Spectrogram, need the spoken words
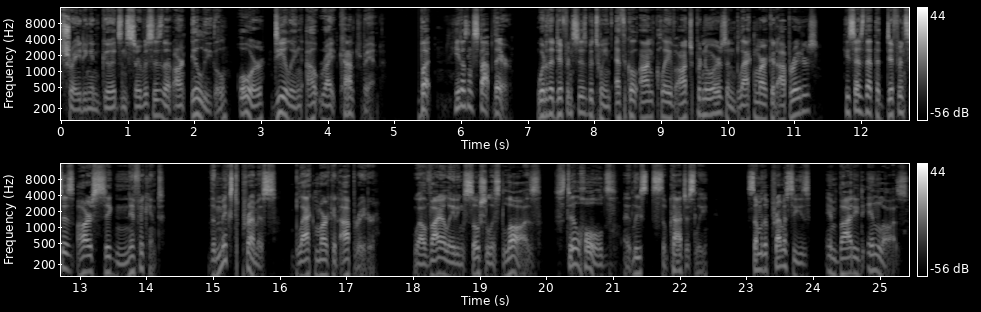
trading in goods and services that aren't illegal or dealing outright contraband. But he doesn't stop there. What are the differences between ethical enclave entrepreneurs and black market operators? He says that the differences are significant. The mixed premise, black market operator, while violating socialist laws, still holds, at least subconsciously, some of the premises embodied in laws.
